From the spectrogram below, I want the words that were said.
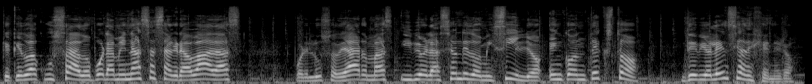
que quedó acusado por amenazas agravadas por el uso de armas y violación de domicilio en contexto de violencia de género.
